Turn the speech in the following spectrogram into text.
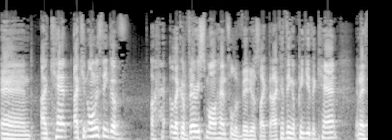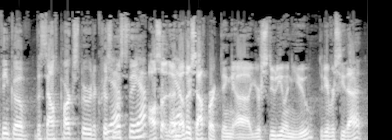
And I can't, I can only think of. A, like a very small handful of videos like that. I can think of Pinky the Cat, and I think of the South Park Spirit of Christmas Yep, thing. yep. Also, Yep. another South Park thing. Uh, Your studio and you. Did you ever see that?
